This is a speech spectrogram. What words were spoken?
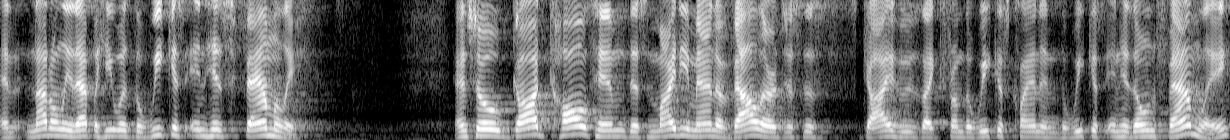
And not only that, but he was the weakest in his family. And so God calls him this mighty man of valor, just this guy who's like from the weakest clan and the weakest in his own family. And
